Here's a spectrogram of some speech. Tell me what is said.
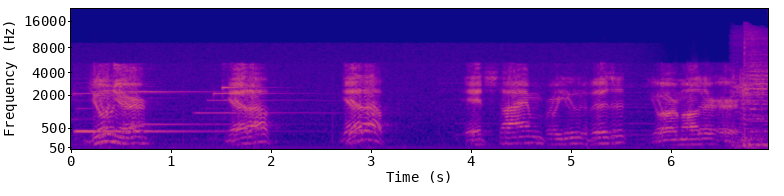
Junior, get up. Get up. It's time for you to visit your Mother Earth.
